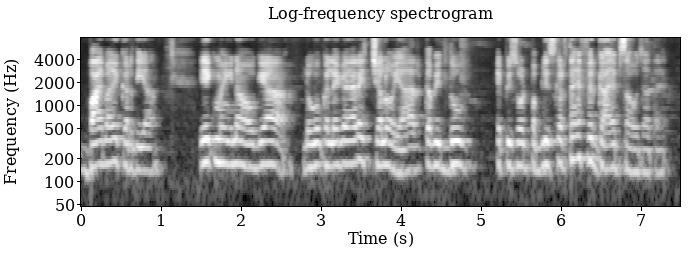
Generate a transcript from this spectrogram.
बाय बाय कर दिया। एक महीना हो गया, लोगों को लगा, अरे चलो यार, कभी दो एपिसोड पब्लिश करता है, फिर गायब सा हो जाता है।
